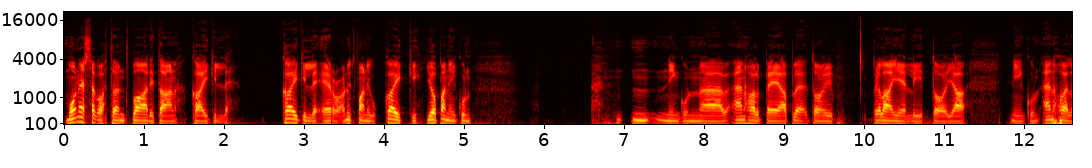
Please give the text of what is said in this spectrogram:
monessa kohtaa nyt vaaditaan kaikille, kaikille eroa. Nyt vaan niin kuin kaikki, jopa niin kuin, niin kuin NHLP ja toi pelaajien liitto ja niin kuin NHL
